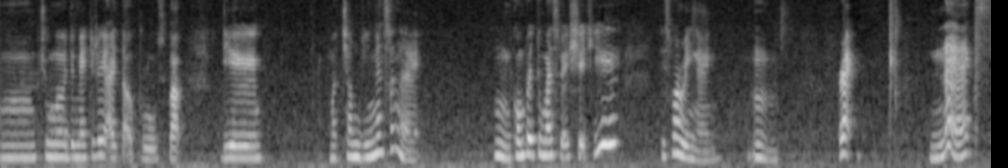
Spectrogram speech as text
Mm, cuma the material I tak approve sebab dia macam ringan sangat. Hmm, compared to my sweatshirt here, This one ringan. Hmm. Right. Next.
